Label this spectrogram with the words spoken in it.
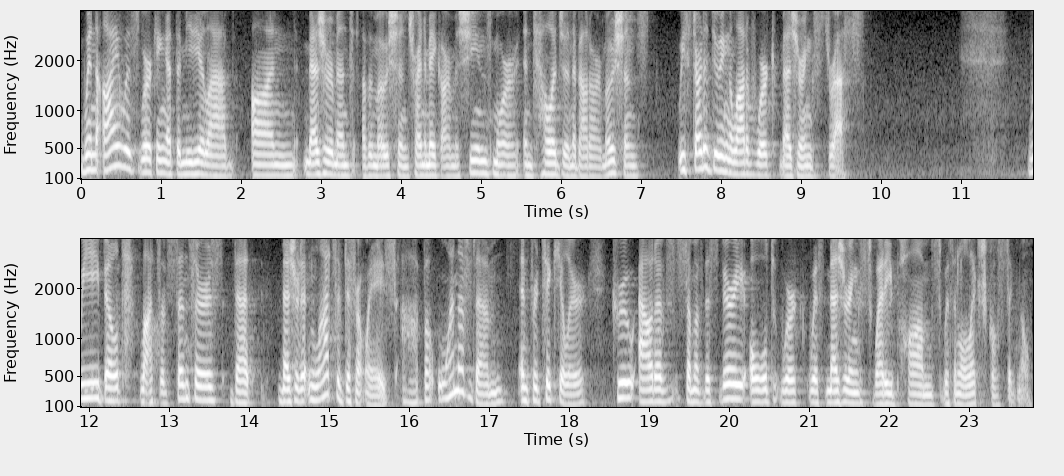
When I was working at the Media Lab on measurement of emotion, trying to make our machines more intelligent about our emotions, we started doing a lot of work measuring stress. We built lots of sensors that measured it in lots of different ways, uh, but one of them in particular grew out of some of this very old work with measuring sweaty palms with an electrical signal.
